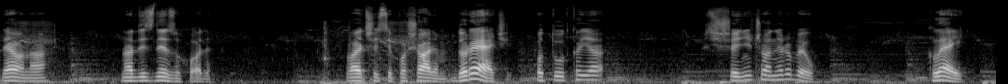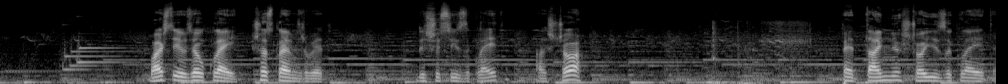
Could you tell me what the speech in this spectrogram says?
Де вона? Вона десь знизу ходить. Давай щось і пошаримо. До речі, отутка я ще нічого не робив. Клей. Бачите, я взяв клей. Що з клеєм зробити? Десь щось її заклеїти? А що? Питання, що її заклеїти.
